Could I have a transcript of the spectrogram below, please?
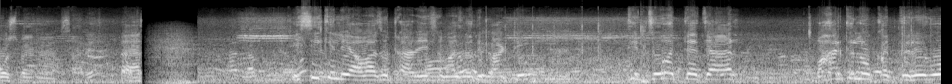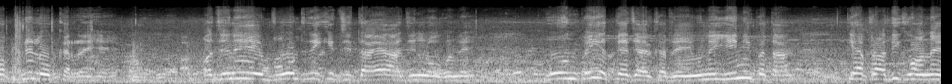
पोस्ट में सारे इसी के लिए आवाज़ उठा रही है समाजवादी पार्टी कि जो अत्याचार बाहर के लोग करते रहे, वो अपने लोग कर रहे हैं और जिन्हें वोट दे के जिताया आज इन लोगों ने, वो उन पर ही अत्याचार कर रहे हैं। उन्हें ये नहीं पता कि अपराधी कौन है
